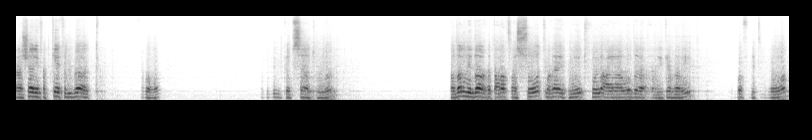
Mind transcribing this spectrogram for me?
عشان فكيت الباك؟ الكبسات هو. فضلني ضاغط على رفع الصوت لغاية ما يدخل على وضع الريكفري. بفلة الباور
